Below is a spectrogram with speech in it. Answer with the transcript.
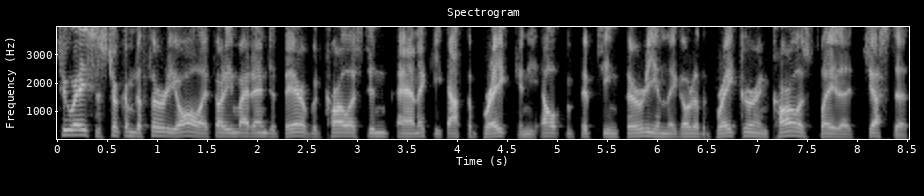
two aces took him to 30 all. I thought he might end it there, but Carlos didn't panic. He got the break and he held from 15 30, and they go to the breaker. And Carlos played a, just a,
